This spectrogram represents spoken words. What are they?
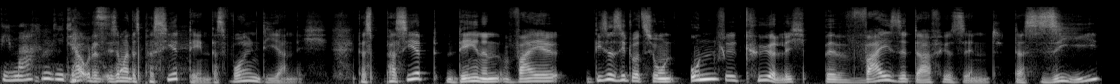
wie machen die das? Ja, oder ich sag mal, das passiert denen, das wollen die ja nicht. Das passiert denen, weil diese Situation unwillkürlich Beweise dafür sind, dass sie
